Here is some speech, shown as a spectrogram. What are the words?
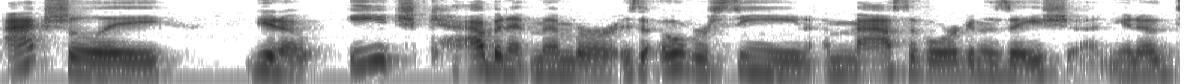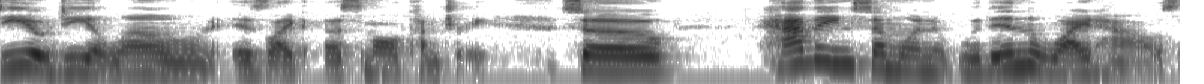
Actually, you know, each cabinet member is overseeing a massive organization. You know, DOD alone is like a small country. So having someone within the White House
